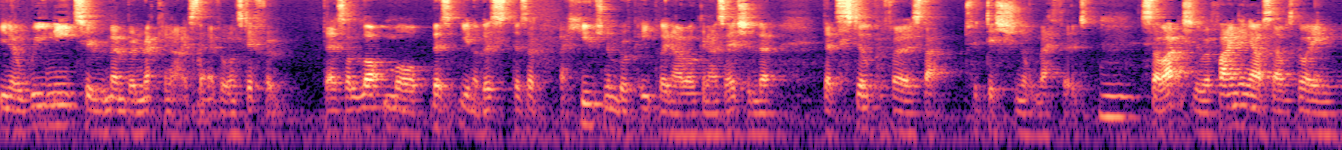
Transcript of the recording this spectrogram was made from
you know, we need to remember and recognise that everyone's different. There's a lot more. There's you know, there's there's a, a huge number of people in our organisation that that still prefers that traditional method. Mm. So actually, we're finding ourselves going,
